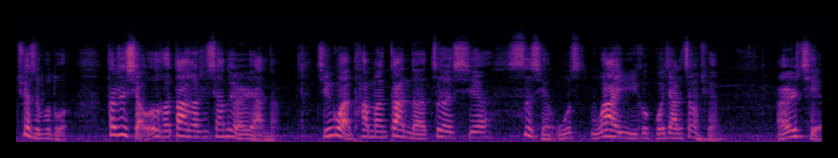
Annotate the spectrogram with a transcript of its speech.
确实不多。但是小恶和大恶是相对而言的。尽管他们干的这些事情无无碍于一个国家的政权，而且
